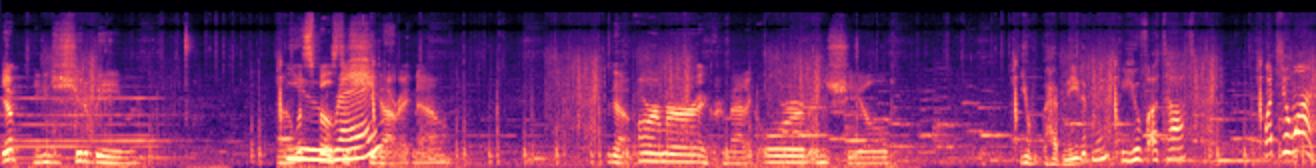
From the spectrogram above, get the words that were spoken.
Yep, you can just shoot a beam. Uh, what You spells does she got right now? We got armor and chromatic orb and shield. You have need of me? You've a task? What you want?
